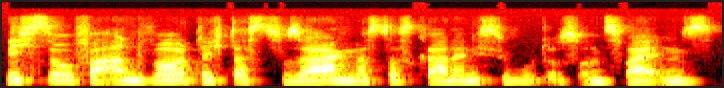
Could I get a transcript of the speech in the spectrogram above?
nicht so verantwortlich, das zu sagen, dass das gerade nicht so gut ist. Und zweitens,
